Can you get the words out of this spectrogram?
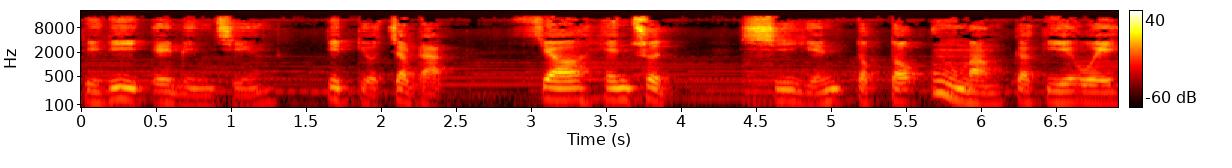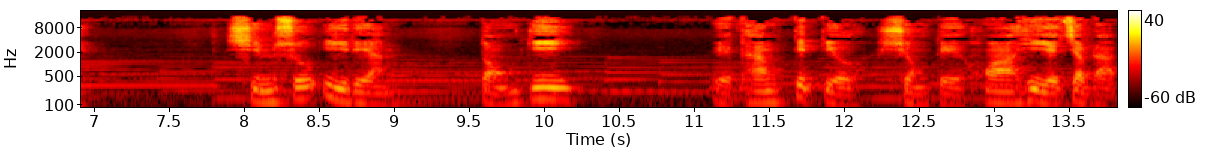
伫你的面前得到接纳，才显出私言独独仰望家己的话，心思意念动机。也通得到上帝欢喜的接纳，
